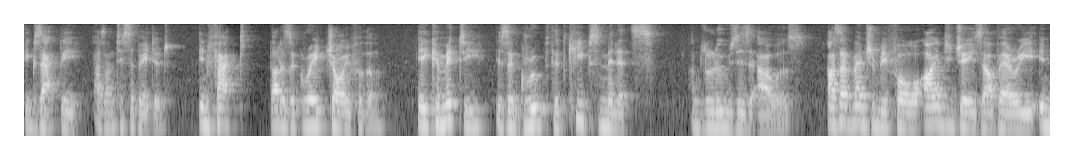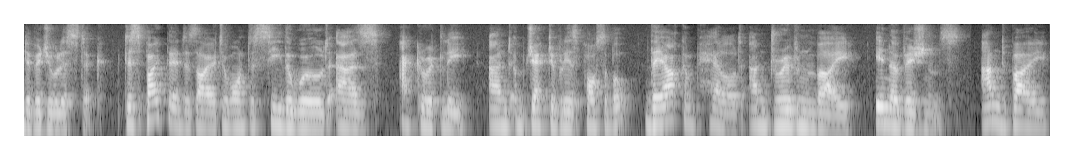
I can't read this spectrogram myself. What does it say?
exactly as anticipated. In fact, that is a great joy for them. A committee is a group that keeps minutes and loses hours. As I've mentioned before, INTJs are very individualistic. Despite their desire to want to see the world as accurately and objectively as possible, they are compelled and driven by inner visions and by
